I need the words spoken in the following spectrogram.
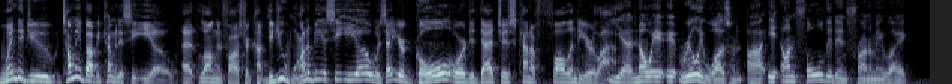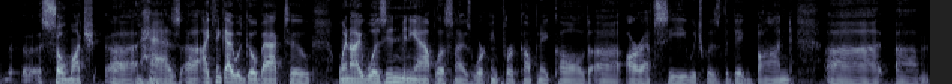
when did you tell me about becoming a CEO at Long and Foster? Did you want to be a CEO? Was that your goal? Or did that just kind of fall into your lap? Yeah, no, it, it really wasn't. Uh, it unfolded in front of me like uh, so much uh, mm-hmm. has. Uh, I think I would go back to when I was in Minneapolis and I was working for a company called uh, RFC, which was the big bond uh, um,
